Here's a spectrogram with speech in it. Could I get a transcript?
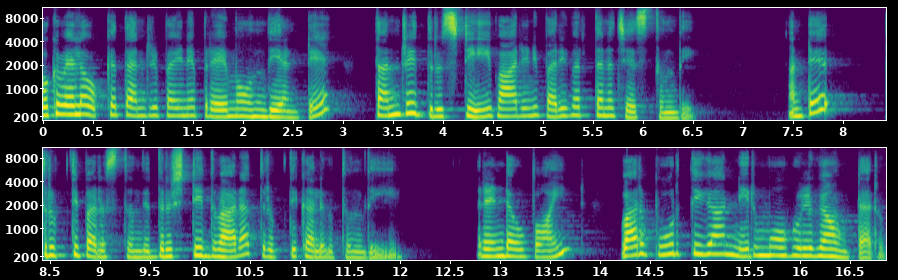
ఒకవేళ ఒక్క తండ్రిపైనే ప్రేమ ఉంది అంటే తండ్రి దృష్టి వారిని పరివర్తన చేస్తుంది. అంటే తృప్తిపరుస్తుంది దృష్టి ద్వారా తృప్తి కలుగుతుంది. రెండవ పాయింట్. వారు పూర్తిగా నిర్మోహులుగా ఉంటారు.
